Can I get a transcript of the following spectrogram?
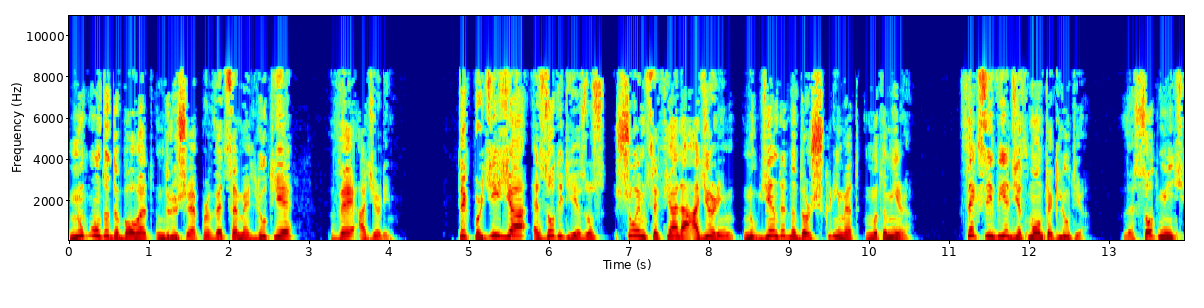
nuk mund të dëbohet ndryshe përveçse me lutje dhe agjërim. Tek përgjigja e Zotit Jezus, shohim se fjala agjërim nuk gjendet në dorëshkrimet më të mira. Theksi vihet gjithmonë tek lutja. Dhe sot miq,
